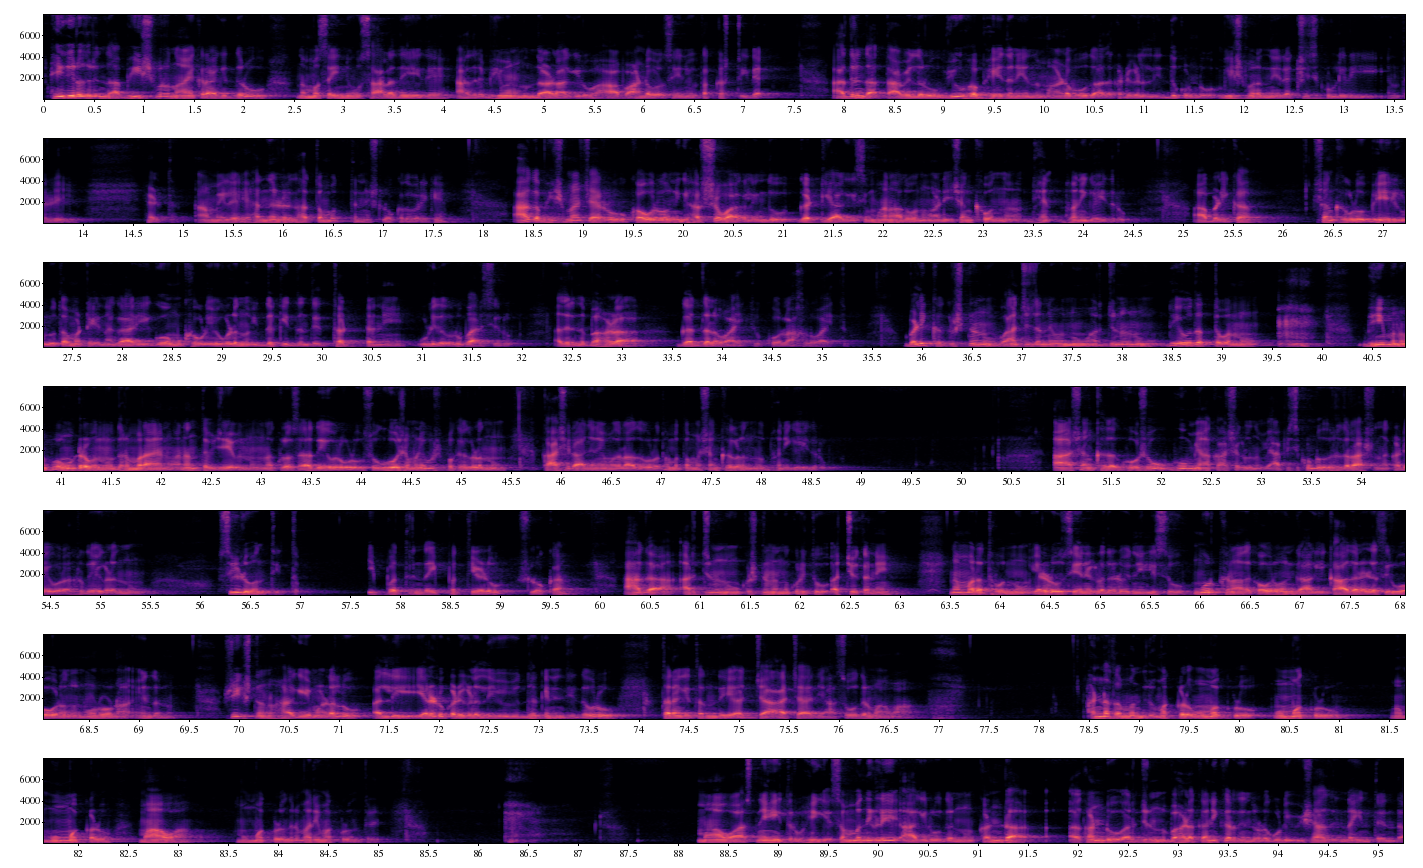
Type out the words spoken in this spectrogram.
ಹೀಗಿರೋದರಿಂದ ಭೀಷ್ಮರು ನಾಯಕರಾಗಿದ್ದರೂ ನಮ್ಮ ಸೈನ್ಯವು ಸಾಲದೇ ಇದೆ, ಆದರೆ ಭೀಮನ ಮುಂದಾಳಾಗಿರುವ ಆ ಪಾಂಡವರ ಸೈನ್ಯವು ತಕ್ಕಷ್ಟಿದೆ. ಆದ್ದರಿಂದ ತಾವೆಲ್ಲರೂ ವ್ಯೂಹ ಭೇದನೆಯನ್ನು ಮಾಡಬಹುದಾದ ಕಡೆಗಳಲ್ಲಿ ಇದ್ದುಕೊಂಡು ಭೀಷ್ಮರನ್ನೇ ರಕ್ಷಿಸಿಕೊಳ್ಳಿರಿ ಅಂತೇಳಿ ಹೇಳ್ತಾರೆ ಆಮೇಲೆ ಹನ್ನೆರಡರಿಂದ ಹತ್ತೊಂಬತ್ತನೇ ಶ್ಲೋಕದವರೆಗೆ, ಆಗ ಭೀಷ್ಮಾಚಾರ್ಯರು ಕೌರವನಿಗೆ ಹರ್ಷವಾಗಲೆಂದು ಗಟ್ಟಿಯಾಗಿ ಸಿಂಹನಾದವನ್ನು ಮಾಡಿ ಶಂಖವನ್ನು ಧ್ವನಿಗೈದರು. ಆ ಬಳಿಕ ಶಂಖಗಳು, ಬೇರಿಗಳು, ತಮಟೆ, ನಗಾರಿ, ಗೋಮುಖಗಳು ಇವುಗಳನ್ನು ಇದ್ದಕ್ಕಿದ್ದಂತೆ ಥಟ್ಟನೆ ಉಳಿದವರು ಬಾರಿಸಿದರು. ಅದರಿಂದ ಬಹಳ ಗದ್ದಲವಾಯಿತು, ಕೋಲಾಹಲವಾಯಿತು. ಬಳಿಕ ಕೃಷ್ಣನು ಪಾಂಚಜನ್ಯವನ್ನು ಅರ್ಜುನನು, ದೇವದತ್ತವನ್ನು ಭೀಮನು ಪೌಂಡ್ರವನ್ನು, ಧರ್ಮರಾಯನು ಅನಂತ ವಿಜಯವನ್ನು, ನಕುಲ ಸಹದೇವರುಗಳು, ಸುಘೋಷ ಮಣಿಪುಷ್ಪಕಗಳನ್ನು, ಕಾಶಿರಾಜನೇ ಮೊದಲಾದವರು ತಮ್ಮ ತಮ್ಮ ಶಂಖಗಳನ್ನು ಧ್ವನಿಗೈದರು. ಆ ಶಂಖದ ಘೋಷವು ಭೂಮಿ ಆಕಾಶಗಳನ್ನು ವ್ಯಾಪಿಸಿಕೊಂಡು ಧೃತರಾಷ್ಟ್ರನ ಕಡೆಯವರ ಹೃದಯಗಳನ್ನು ಸೀಳುವಂತಿತ್ತು. ಇಪ್ಪತ್ತರಿಂದ ಇಪ್ಪತ್ತೇಳು ಶ್ಲೋಕ. ಆಗ ಅರ್ಜುನನು ಕೃಷ್ಣನನ್ನು ಕುರಿತು ಅಚ್ಯುತನೆ, ನಮ್ಮ ರಥವನ್ನು ಎರಡೂ ಸೇನೆಗಳ ನಡುವೆ ನಿಲ್ಲಿಸು, ಮೂರ್ಖನಾದ ಕೌರವನಿಗಾಗಿ ಕಾದರೆಳೆಸಿರುವವರನ್ನು ನೋಡೋಣ ಎಂದನು. ಶ್ರೀಕೃಷ್ಣನು ಹಾಗೆಯೇ ಮಾಡಲು ಅಲ್ಲಿ ಎರಡು ಕಡೆಗಳಲ್ಲಿಯೂ ಯುದ್ಧಕ್ಕೆ ನಿಂತಿದ್ದವರು, ತನಗೆ ತಂದೆ, ಅಜ್ಜ, ಆಚಾರ್ಯ, ಸೋದರ ಮಾವ, ಅಣ್ಣ ತಮ್ಮಂದಿರು, ಮಕ್ಕಳು, ಮೊಮ್ಮಕ್ಕಳು ಮೊಮ್ಮಕ್ಕಳು ಮೊಮ್ಮಕ್ಕಳು, ಮಾವ, ಮೊಮ್ಮಕ್ಕಳು ಅಂದರೆ ಮರಿಮಕ್ಕಳು ಅಂತೇಳಿ. ಮಾವ, ಸ್ನೇಹಿತರು ಹೀಗೆ ಸಂಬಂಧಿಗಳೇ ಆಗಿರುವುದನ್ನು ಕಂಡ, ಕಂಡು ಅರ್ಜುನನು ಬಹಳ ಕನಿಕರದಿಂದೊಡಗೂಡಿ ವಿಷಾದದಿಂದ ಇಂತೆಂದ.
